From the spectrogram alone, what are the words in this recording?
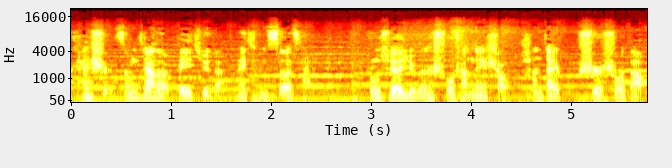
开始增加了悲剧的爱情色彩。中学语文书上那首汉代古诗说道：“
